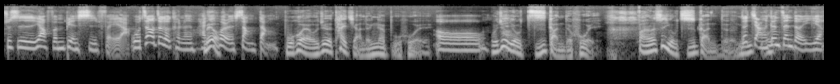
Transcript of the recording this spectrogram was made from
就是要分辨是非啦。我知道这个可能还是会有人上当，不会，我觉得太假的应该不会哦。我觉得有质感的会，反而是有质感的，就讲的跟真的一样。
